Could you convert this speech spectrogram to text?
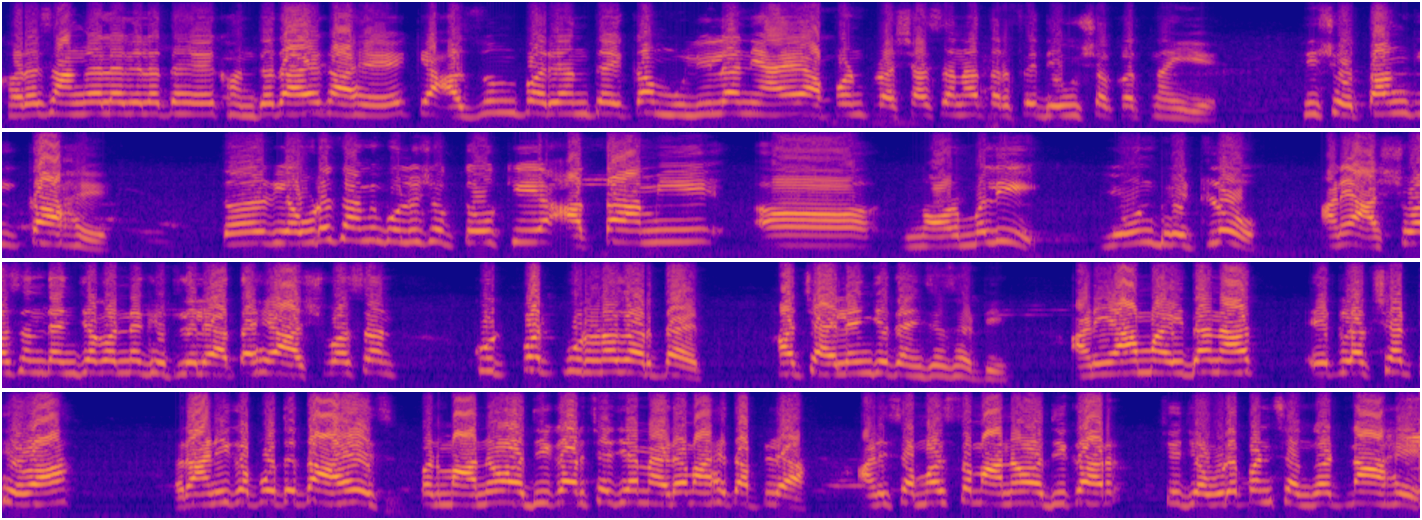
खरं सांगायला गेलं तर हे खंतदायक आहे की अजूनपर्यंत एका मुलीला न्याय आपण प्रशासनातर्फे देऊ शकत नाहीये. ही शोतांकिका आहे. तर एवढंच आम्ही बोलू शकतो की आता आम्ही नॉर्मली येऊन भेटलो आणि आश्वासन त्यांच्याकडनं घेतलेले आता हे आश्वासन कुटपट पूर्ण करतायत. हा चॅलेंज आहे त्यांच्यासाठी. आणि या मैदानात एक लक्षात ठेवा राणी कपूर तर आहेच पण मानव अधिकारच्या ज्या मॅडम आहेत आपल्या आणि समस्त मानव अधिकारचे जेवढे पण संघटना आहे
